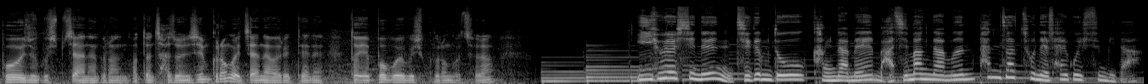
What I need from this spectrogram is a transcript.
보여주고 싶지 않은 그런 어떤 자존심 그런 거 있잖아요. 어릴 때는 더 예뻐 보이고 싶고 그런 것처럼 이효열 씨는 지금도 강남의 마지막 남은 판자촌에 살고 있습니다.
